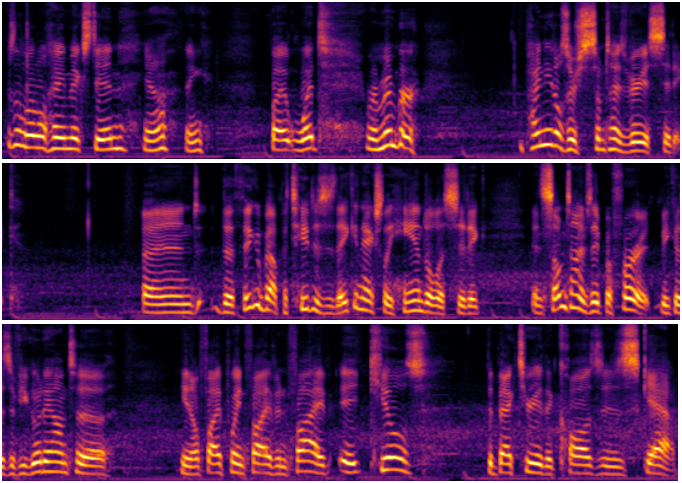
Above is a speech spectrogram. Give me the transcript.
There's a little hay mixed in, you know, thing. But what, remember, pine needles are sometimes very acidic. And the thing about potatoes is they can actually handle acidic and sometimes they prefer it because if you go down to, you know, 5.5 and 5, it kills the bacteria that causes scab.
